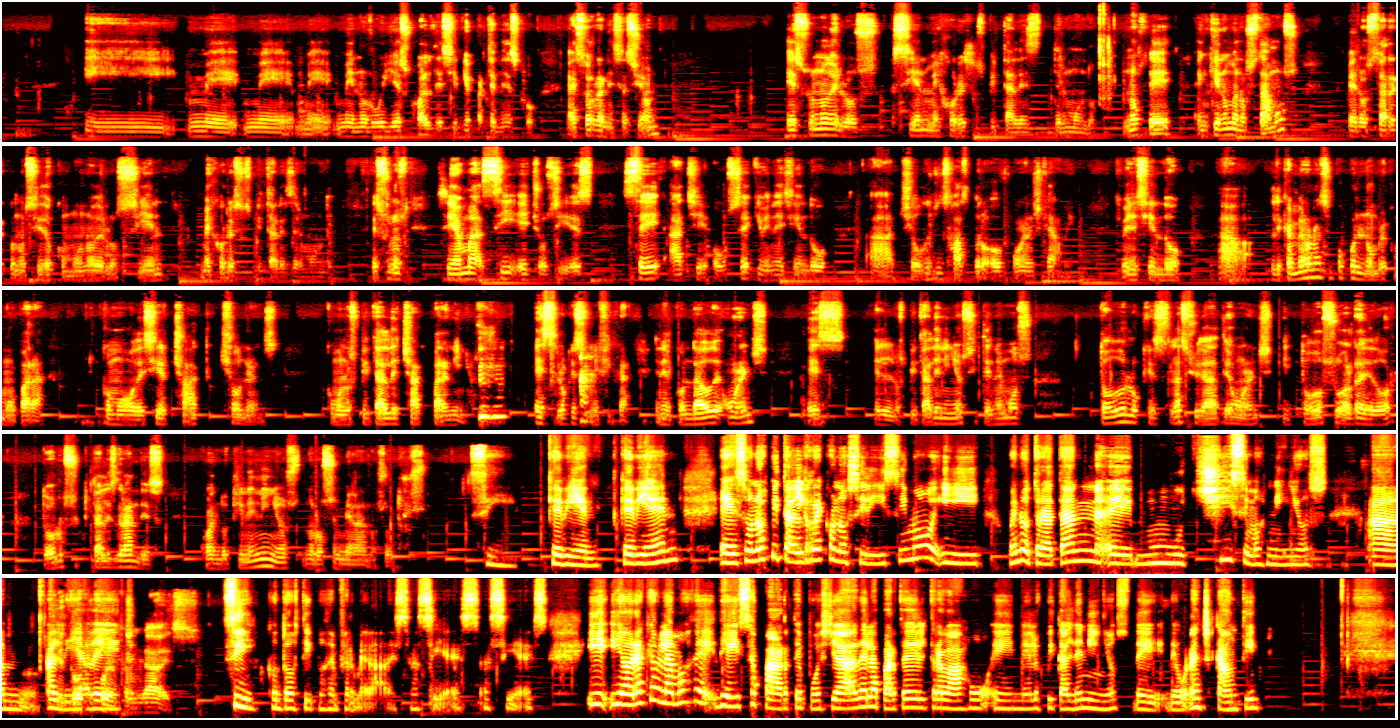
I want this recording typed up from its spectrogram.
y me, me, me, enorgullezco al decir que pertenezco a esta organización. Es uno de los 100 mejores hospitales del mundo. No sé en qué número estamos, pero está reconocido como uno de los 100 mejores hospitales del mundo. Es uno, se llama CHOC, es CHOC, que viene siendo uh, Children's Hospital of Orange County, que viene siendo, uh, le cambiaron hace poco el nombre como para, como decir Chuck Children's, como el hospital de Chuck para niños. Es lo que ah. significa. En el condado de Orange es el hospital de niños y tenemos todo lo que es la ciudad de Orange y todo su alrededor, todos los hospitales grandes, cuando tienen niños, nos los envían a nosotros. Sí, Qué bien, qué bien. Es un hospital reconocidísimo y bueno, tratan eh, muchísimos niños al día de, hoy. Sí, con todos tipos de enfermedades, así es, así es. Y, ahora que hablamos de, esa parte, pues ya de la parte del trabajo en el Hospital de Niños de, Orange County,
